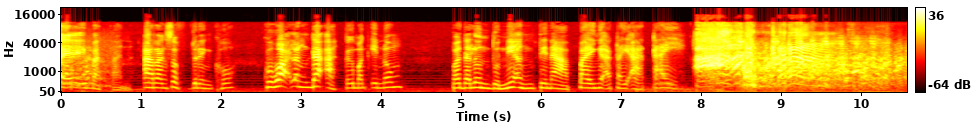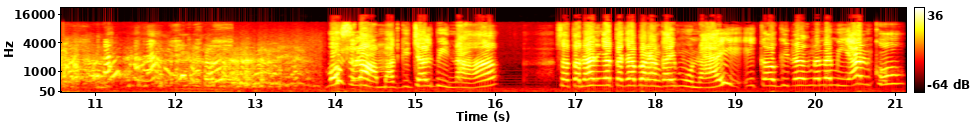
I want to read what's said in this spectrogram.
Ay, matan. Arang soft drink ko. Kuha lang daa kag mag-inom. Padalon dun ni ang tinapay nga atay-atay. Baw salamat kay Chalby na, ha? Sa tanan nga taga barangay Munay, ikaw ginang nanamian ko.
